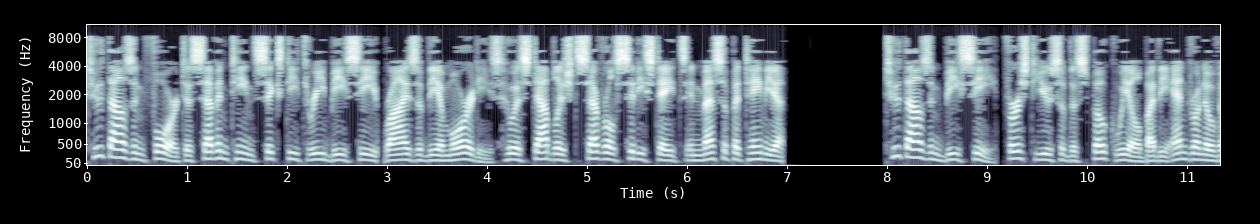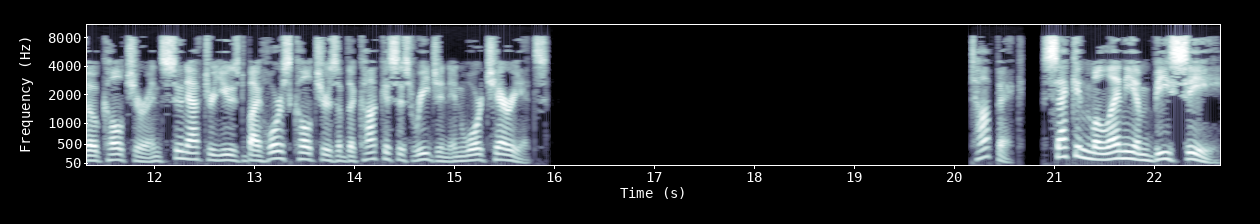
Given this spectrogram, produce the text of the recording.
2004 to 1763 BC rise of the Amorites who established several city-states in Mesopotamia. 2000 BC first use of the spoke wheel by the Andronovo culture and soon after used by horse cultures of the Caucasus region in war chariots. Topic Second millennium BC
